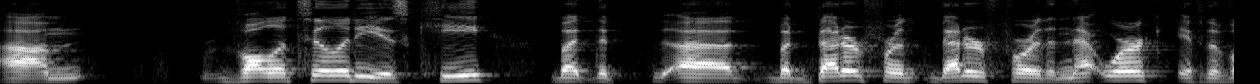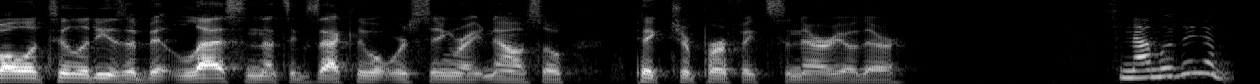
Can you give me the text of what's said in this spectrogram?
Um, volatility is key, but, the, uh, but better, for, better for the network if the volatility is a bit less, and that's exactly what we're seeing right now. So picture perfect scenario there. So now moving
